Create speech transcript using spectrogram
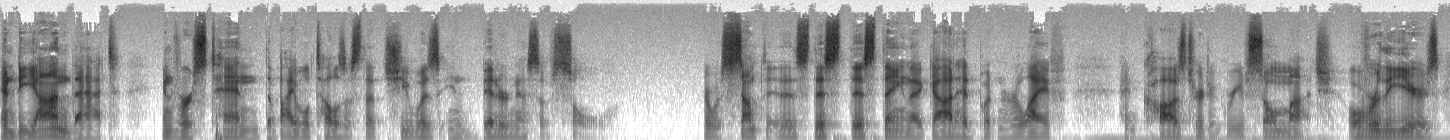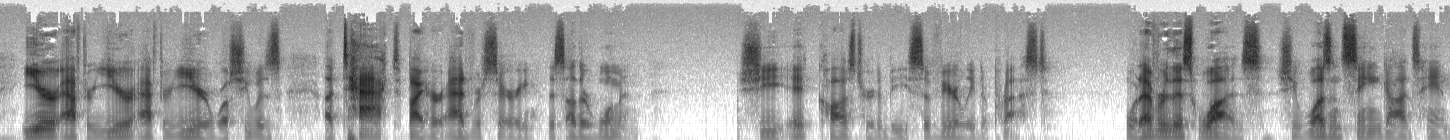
And beyond that, in verse 10, the Bible tells us that she was in bitterness of soul. There was something, this, this, this thing that God had put in her life had caused her to grieve so much over the years, year after year after year, while she was attacked by her adversary, this other woman. She, it caused her to be severely depressed. Whatever this was, she wasn't seeing God's hand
